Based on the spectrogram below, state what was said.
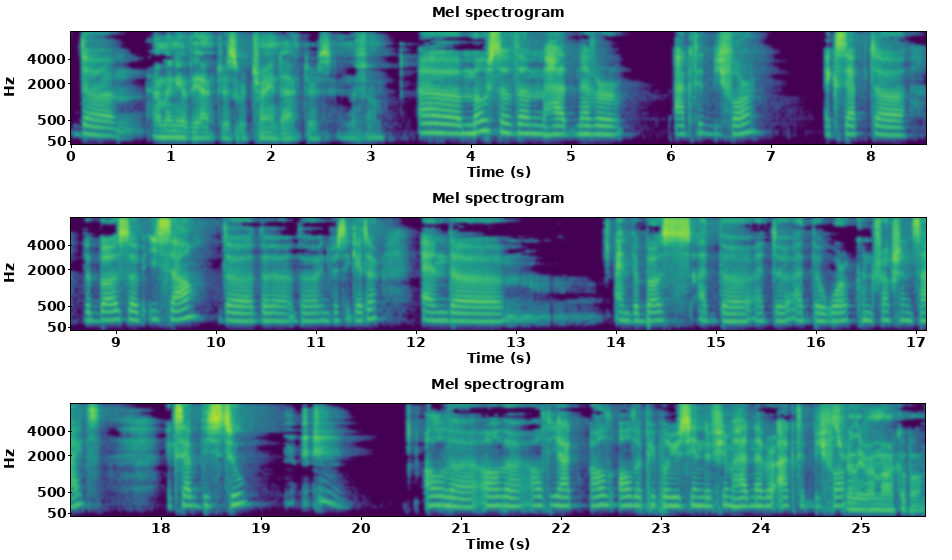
the How many of the actors were trained actors in the film? uh, most of them had never acted before, except uh, the boss of Issa, the, the, the investigator, and the and the boss at the at the at the work construction site. Except these two, all the all the all the act, all all the people you see in the film had never acted before. It's really remarkable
